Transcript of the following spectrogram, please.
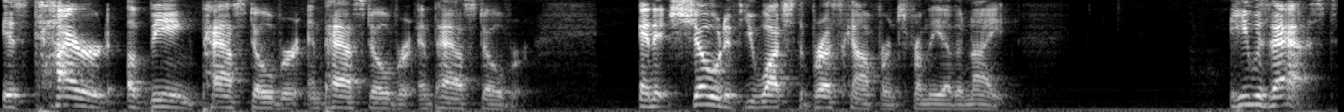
is tired of being passed over and passed over and passed over, and it showed if you watched the press conference from the other night he was asked,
